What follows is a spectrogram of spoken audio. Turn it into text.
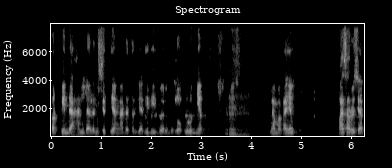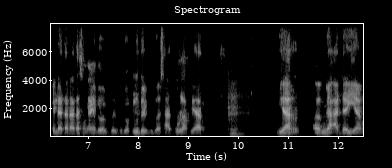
perpindahan balance sheet yang ada terjadi di 2020-nya. Hmm. Nah, makanya Mas harus siapin data-data seenggaknya 2020 2021 lah biar Hmm. biar eh, nggak ada yang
